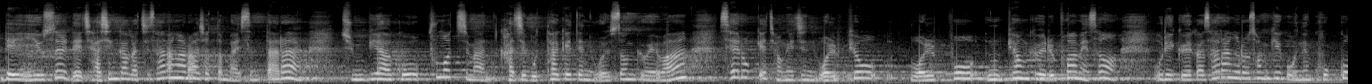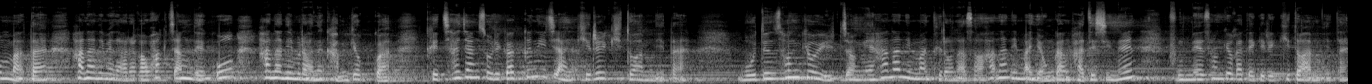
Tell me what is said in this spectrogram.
내 이웃을 내 자신과 같이 사랑하라 하셨던 말씀 따라 준비하고 품었지만 가지 못하게 된 월성교회와 새롭게 정해진 월표 월포 은평교회를 포함해서 우리 교회가 사랑으로 섬기고 오는 곳곳마다 하나님의 나라가 확장되고 하나님을 아는 감격과 그 찬양 소리가 끊이지 않기를 기도합니다. 모든 선교 일정에 하나님만 드러나서 하나님만 영광 받으시는 국내 선교가 되기를 기도합니다.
